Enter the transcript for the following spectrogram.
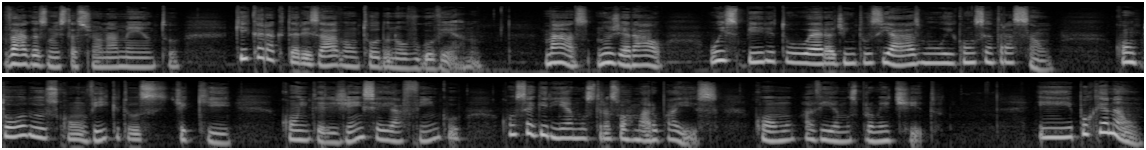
vagas no estacionamento, que caracterizavam todo o novo governo. Mas, no geral, o espírito era de entusiasmo e concentração, com todos convictos de que, com inteligência e afinco, conseguiríamos transformar o país, como havíamos prometido. E por que não?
